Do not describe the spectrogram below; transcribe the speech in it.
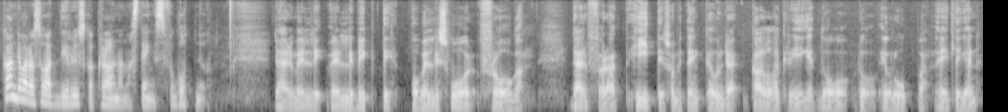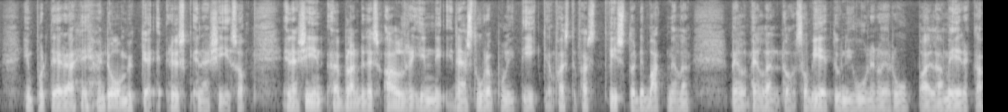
Kan det vara så att de ryska kranarna stängs för gott nu? Det här är en väldigt, väldigt viktig och väldigt svår fråga. Därför att hittills, om vi tänker under kalla kriget då, då Europa egentligen importerade även då mycket rysk energi, så energin eh, blandades aldrig in i den här stora politiken, fast fanns tvist och debatt mellan, mellan Sovjetunionen och Europa eller Amerika.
